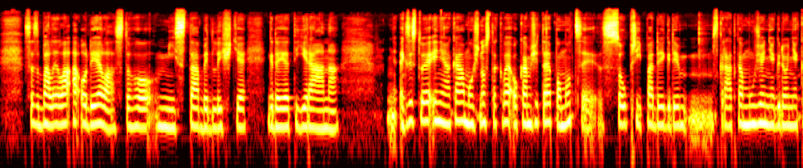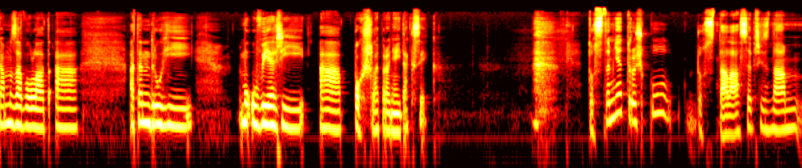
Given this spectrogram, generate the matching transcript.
se zbalila a odjela z toho místa, bydliště, kde je týrána? Existuje i nějaká možnost takové okamžité pomoci? Jsou případy, kdy zkrátka může někdo někam zavolat a, a ten druhý mu uvěří a pošle pro něj taxik? To jste mě trošku dostala, se přiznám.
